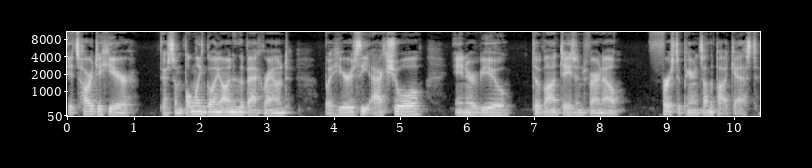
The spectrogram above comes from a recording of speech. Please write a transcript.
It's hard to hear. There's some bowling going on in the background, but here's the actual interview Devontae's Inferno. First appearance on the podcast.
